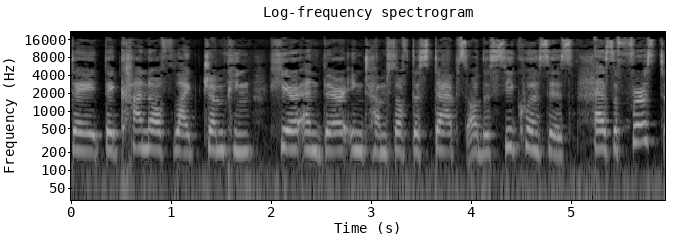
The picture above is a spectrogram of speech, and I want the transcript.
they, they kind of like jumping here and there in terms of the steps or the sequences. As the first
